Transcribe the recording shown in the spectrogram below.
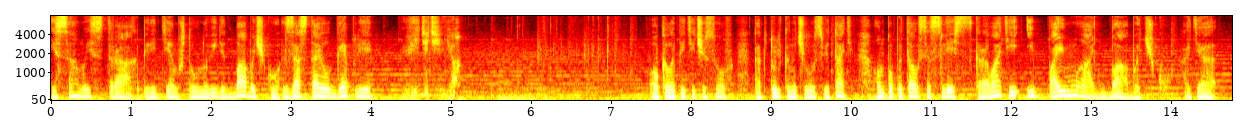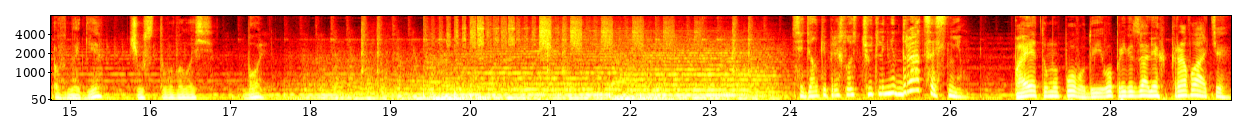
И самый страх перед тем, что он увидит бабочку, заставил Гэпли видеть ее. Около пяти часов, как только начало светать, он попытался слезть с кровати и поймать бабочку, хотя в ноге чувствовалась боль. Сиделке пришлось чуть ли не драться с ним. По этому поводу его привязали к кровати.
